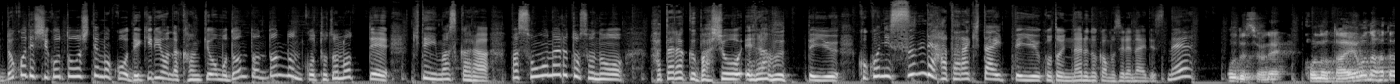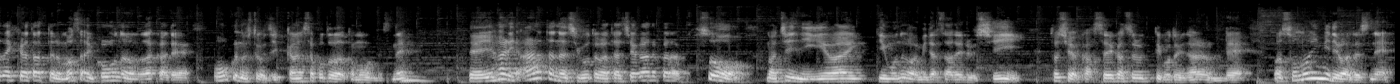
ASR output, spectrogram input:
どこで仕事をしてもこうできるような環境もどんどんどんどんこう整ってきていますから、まあ、そうなるとその働く場所を選ぶっていうここに住んで働きたいっていうことになるのかもしれないですね。そうですよね。この多様な働き方っていうのはまさにコロナの中で多くの人が実感したことだと思うんですね。うんでやはり新たな仕事が立ち上がるからこそ街に賑わいっていうものが生み出されるし都市が活性化するっていうことになるんで、まあ、その意味ではですね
